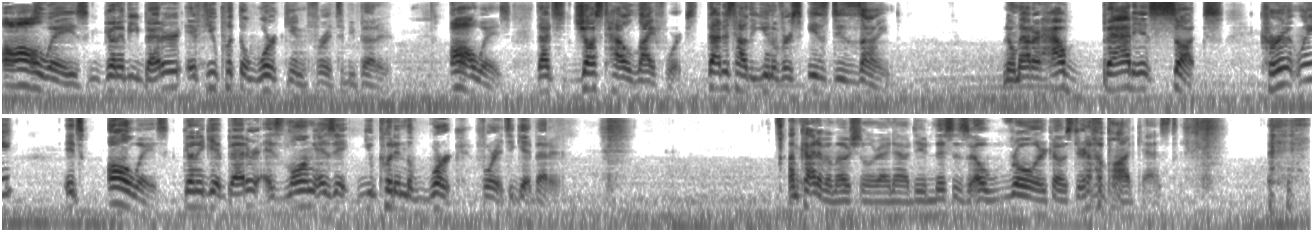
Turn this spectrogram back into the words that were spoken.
always gonna be better if you put the work in for it to be better. Always. That's just how life works. That is how the universe is designed. No matter how bad it sucks, currently, it's always gonna get better as long as it you put in the work for it to get better. I'm kind of emotional right now, dude. This is a roller coaster of a podcast.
